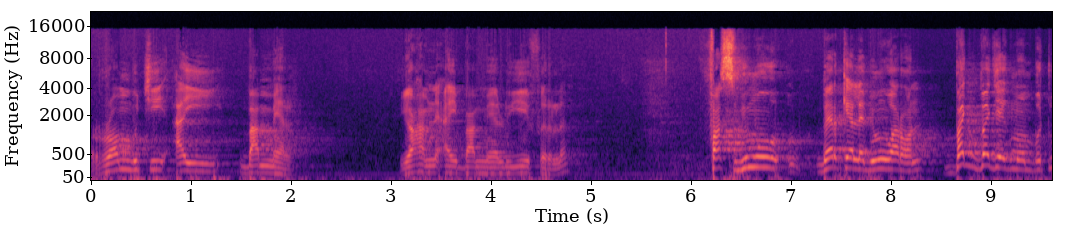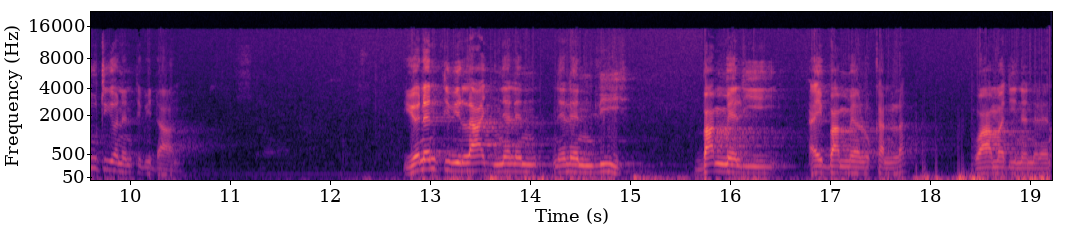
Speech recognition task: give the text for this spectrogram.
romb ci ay bàmmeel yoo xam ne ay bàmmeelu yéefër la fas bi mu berkelle bi mu waroon baj bajeeg moom ba tuuti yonent bi daanu yonent bi laaj ne leen ne leen lii bàmmeel yi ay bàmmeelu kan la waa Madina ne leen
